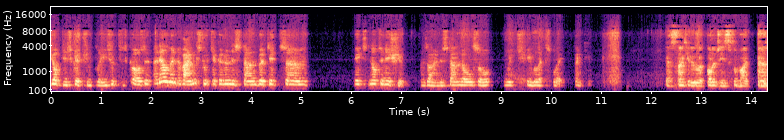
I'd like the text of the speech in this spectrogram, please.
job description, please, which has caused an element of angst, which I can understand, but it's um, it's not an issue, as I understand also, which he will explain. Thank you. Yes, thank you. Apologies for my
